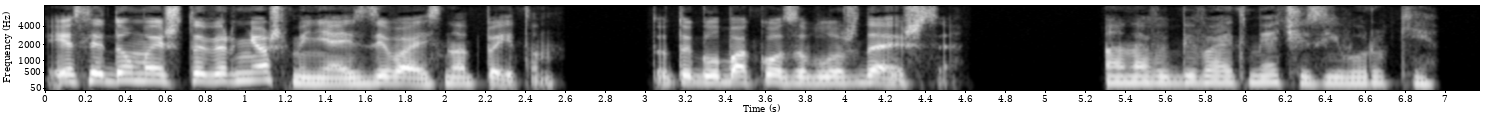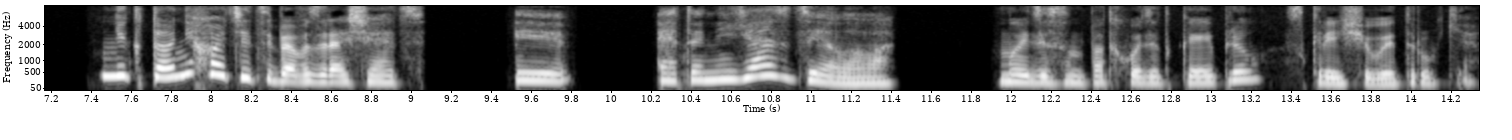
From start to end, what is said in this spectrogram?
«Если думаешь, что вернёшь меня, издеваясь над Пейтон, то ты глубоко заблуждаешься». Она выбивает мяч из его руки. «Никто не хочет тебя возвращать. И это не я сделала. Мэдисон подходит к Эйприл, скрещивает руки.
